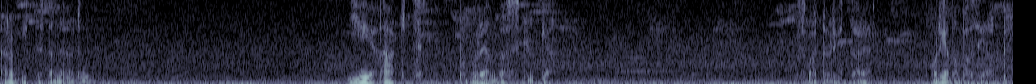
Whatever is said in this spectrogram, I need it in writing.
är av yttersta nöd. Ge akt på varenda skugga. Svarta ryttare har redan passerat Bry.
